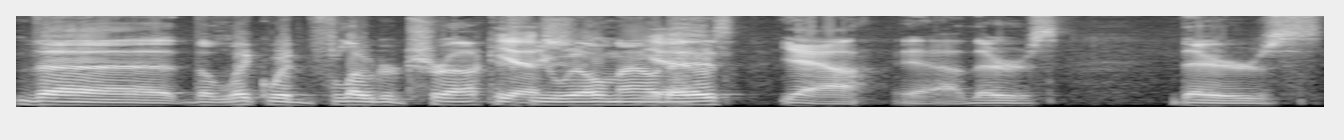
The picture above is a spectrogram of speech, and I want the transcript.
the the liquid floater truck, if Yes. you will, nowadays. Yeah. yeah, There's there's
